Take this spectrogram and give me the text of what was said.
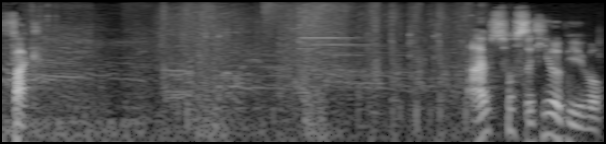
Fuck. I'm supposed to heal people.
